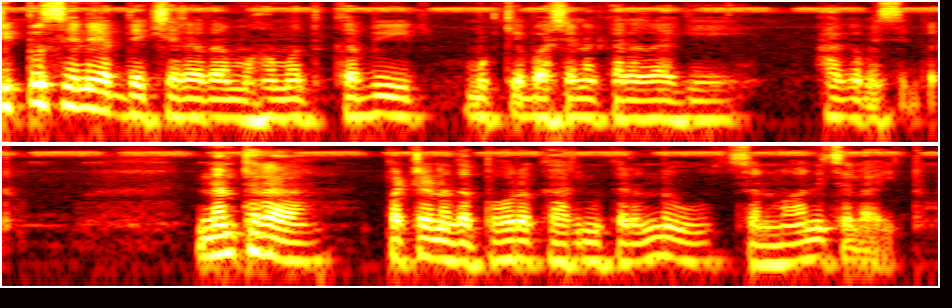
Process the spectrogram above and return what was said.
ಟಿಪ್ಪು ಸೇನೆ ಅಧ್ಯಕ್ಷರಾದ ಮೊಹಮ್ಮದ್ ಕಬೀರ್ ಮುಖ್ಯ ಭಾಷಣಕಾರರಾಗಿ ಆಗಮಿಸಿದ್ದರು. ನಂತರ ಪಟ್ಟಣದ ಪೌರ ಕಾರ್ಮಿಕರನ್ನು ಸನ್ಮಾನಿಸಲಾಯಿತು.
